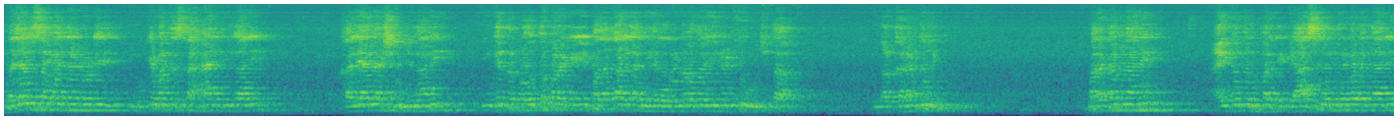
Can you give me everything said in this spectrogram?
ప్రజలకు సంబంధించినటువంటి ముఖ్యమంత్రి సహాయానికి కానీ కళ్యాణ లక్ష్మికి కానీ ఇంకెంత ప్రభుత్వ పరంగా ఏ పథకాలు కానీ ఇలా రెండు వందల యూనిట్లు ఉచిత కరెంటు ఇవ్వడం కానీ ఐదు వందల రూపాయలకి గ్యాస్ సిలిండర్ ఇవ్వడం కానీ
